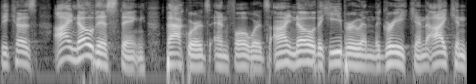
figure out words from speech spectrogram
because I know this thing backwards and forwards. I know the Hebrew and the Greek, and I can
